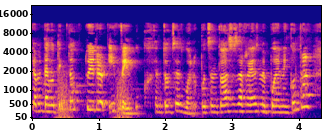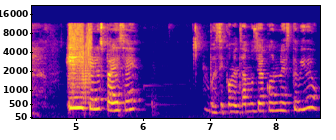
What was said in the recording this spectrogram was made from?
También tengo TikTok, Twitter y Facebook. Entonces, bueno, pues en todas esas redes me pueden encontrar. ¿Y qué les parece? Pues si comenzamos ya con este video.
